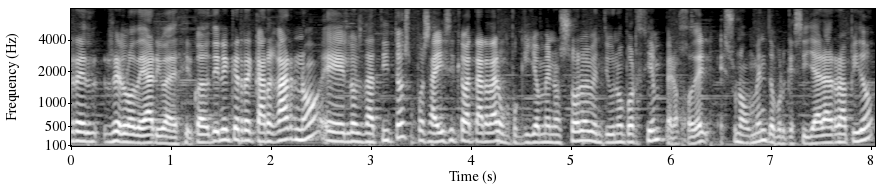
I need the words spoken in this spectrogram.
re- relodear, iba a decir, cuando tiene que recargar ¿no? Eh, los datitos, pues ahí sí que va a tardar un poquillo menos solo, el 21%, pero joder, es un aumento, porque si ya era rápido,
